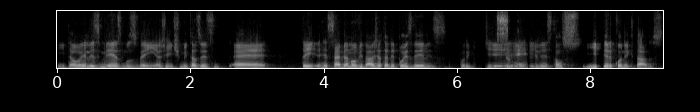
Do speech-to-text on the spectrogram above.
Então, hum. eles mesmos vêm. A gente muitas vezes é, tem, recebe a novidade até depois deles, porque Sim. eles estão hiper conectados.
